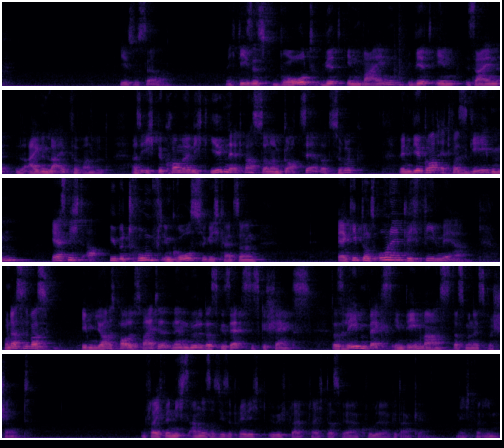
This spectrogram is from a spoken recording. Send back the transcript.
Jesus selber. Dieses Brot wird in Wein, wird in seinen eigenen Leib verwandelt. Also ich bekomme nicht irgendetwas, sondern Gott selber zurück. Wenn wir Gott etwas geben, er ist nicht übertrumpft in Großzügigkeit, sondern er gibt uns unendlich viel mehr. Und das ist, was eben Johannes Paul II. nennen würde, das Gesetz des Geschenks. Das Leben wächst in dem Maß, dass man es verschenkt. Und vielleicht, wenn nichts anderes aus dieser Predigt übrig bleibt, vielleicht das wäre ein cooler Gedanke, nicht von ihm.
